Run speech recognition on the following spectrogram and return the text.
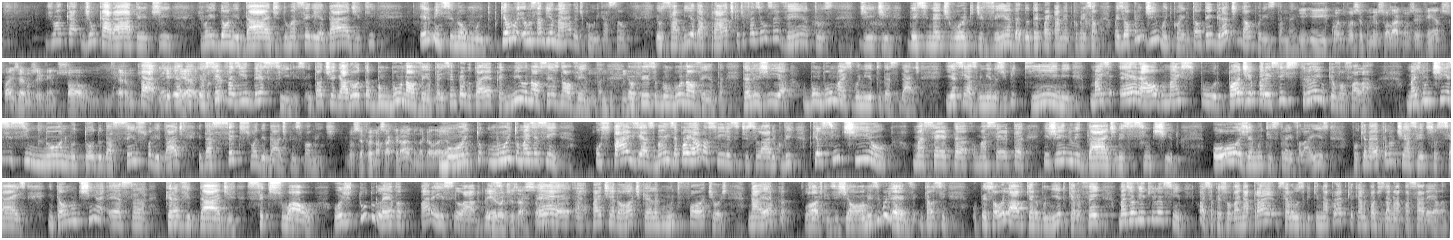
de, uma, de um caráter, de, de uma idoneidade, de uma seriedade que ele me ensinou muito. Porque eu não, eu não sabia nada de comunicação. Eu sabia da prática de fazer uns eventos, de, de, desse network de venda do departamento comercial. Mas eu aprendi muito com ele, então eu tenho gratidão por isso também. E, e quando você começou lá com os eventos, quais eram os eventos? Só eram tá, o que, eu, que era? Eu, você... sempre fazia desfiles. Então tinha garota Bumbum 90. Aí você me perguntou a época, em 1990. eu fiz o Bumbum 90. Então elegia o bumbum mais bonito da cidade. E assim, as meninas de biquíni, mas era algo mais puro. Pode parecer estranho o que eu vou falar mas não tinha esse sinônimo todo da sensualidade e da sexualidade, principalmente. Você foi massacrado naquela época? Muito, muito, mas assim, os pais e as mães apoiavam as filhas de desfilarem comigo, porque eles sentiam uma certa, uma certa ingenuidade nesse sentido. Hoje é muito estranho falar isso, porque na época não tinha as redes sociais, então não tinha essa gravidade sexual. Hoje tudo leva para esse lado. A erotização. É, né? a parte erótica ela é muito forte hoje. Na época, lógico, existiam homens e mulheres. Então, assim, o pessoal olhava que era bonito, que era feio, mas eu via aquilo assim: se a pessoa vai na praia, se ela usa biquíni na praia, por que ela não pode usar numa passarela?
